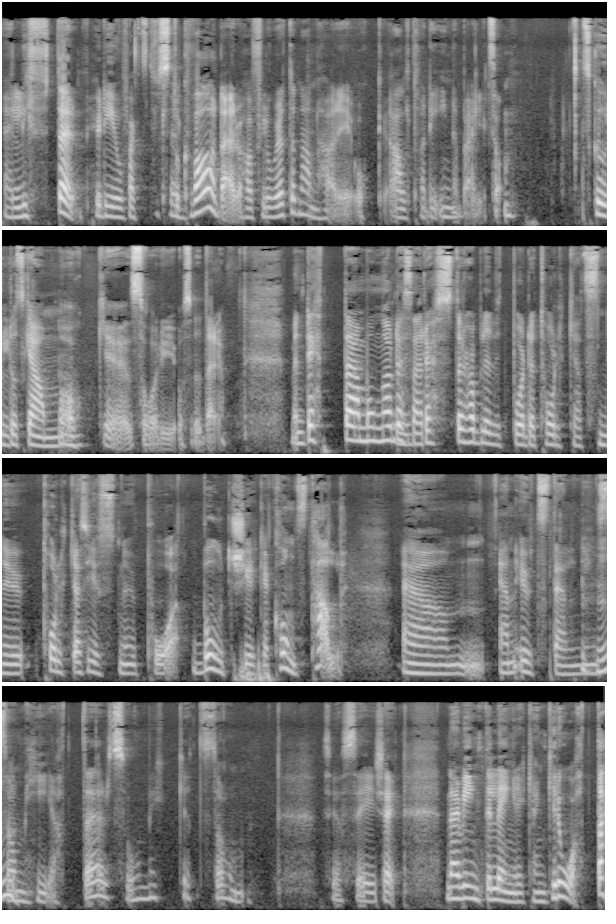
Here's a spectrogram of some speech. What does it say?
lyfter. Hur det är att faktiskt stå Okej. kvar där och ha förlorat en anhörig och allt vad det innebär. Liksom. Skuld och skam och eh, sorg och så vidare. Men detta, många av dessa röster har blivit både tolkats, nu, tolkas just nu på Botkyrka konsthall. Ehm, en utställning som heter Så mycket som... Så jag säger så här, När vi inte längre kan gråta.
